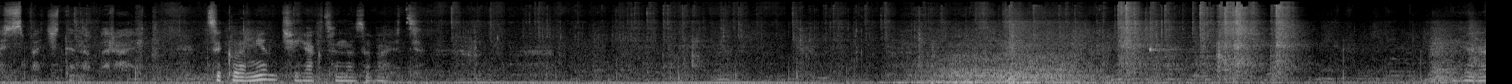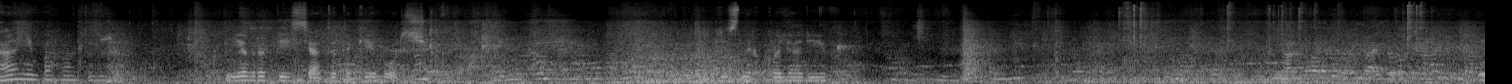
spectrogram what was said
Ось, бачите, набирають. Цикламен, чи як це називається? Герані багато вже. Євро 50 такий горщик. Різних кольорів.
